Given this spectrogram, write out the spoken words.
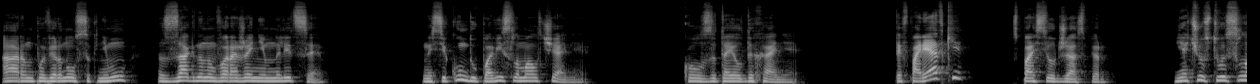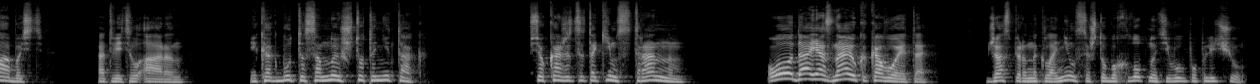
Аарон повернулся к нему с загнанным выражением на лице. На секунду повисло молчание. Кол затаил дыхание. «Ты в порядке?» — спросил Джаспер. «Я чувствую слабость», — ответил Аарон. «И как будто со мной что-то не так. Все кажется таким странным». «О, да, я знаю, каково это!» Джаспер наклонился, чтобы хлопнуть его по плечу.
